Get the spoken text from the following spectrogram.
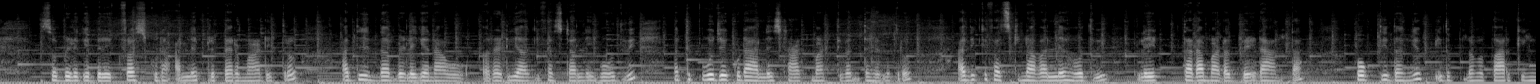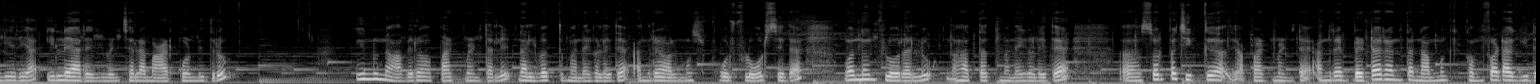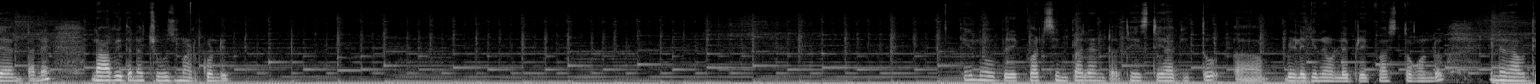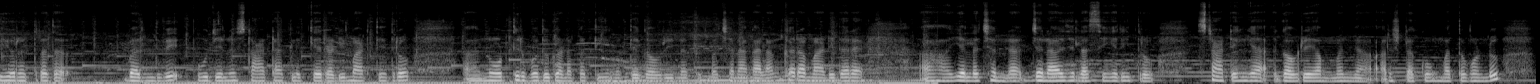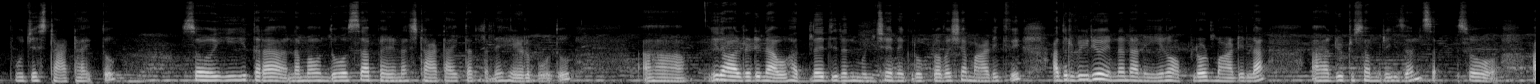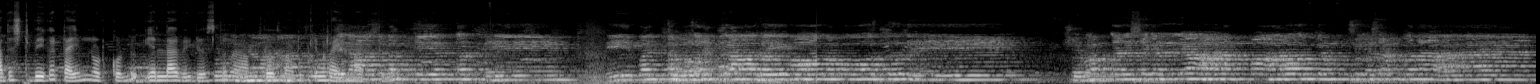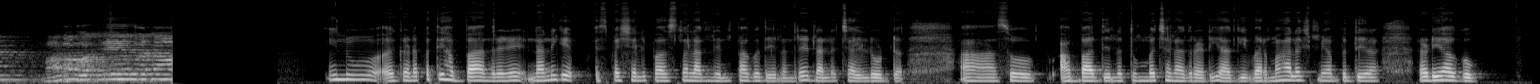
ಸೊ ಬೆಳಿಗ್ಗೆ ಬ್ರೇಕ್ಫಾಸ್ಟ್ ಕೂಡ ಅಲ್ಲೇ ಪ್ರಿಪೇರ್ ಮಾಡಿದ್ರು. ಅದರಿಂದ ಬೆಳಿಗ್ಗೆ ನಾವು ರೆಡಿಯಾಗಿ ಫಸ್ಟ್ ಅಲ್ಲಿಗೆ ಹೋದ್ವಿ. ಮತ್ತು ಪೂಜೆ ಕೂಡ ಅಲ್ಲೇ ಸ್ಟಾರ್ಟ್ ಮಾಡ್ತೀವಿ ಅಂತ ಹೇಳಿದ್ರು. ಅದಕ್ಕೆ ಫಸ್ಟ್ ನಾವು ಅಲ್ಲೇ ಹೋದ್ವಿ. ಲೇಟ್ ತಡ ಮಾಡೋದು ಬೇಡ ಅಂತ. ಹೋಗ್ತಿದ್ದಂಗೆ ಇದು ನಮ್ಮ ಪಾರ್ಕಿಂಗ್ ಏರಿಯಾ. ಇಲ್ಲೇ ಅರೇಂಜ್ಮೆಂಟ್ಸ್ ಎಲ್ಲ ಮಾಡ್ಕೊಂಡಿದ್ರು. ಇನ್ನು ನಾವಿರೋ ಅಪಾರ್ಟ್ಮೆಂಟಲ್ಲಿ ನಲ್ವತ್ತು ಮನೆಗಳಿದೆ. ಅಂದರೆ ಆಲ್ಮೋಸ್ಟ್ ಫೋರ್ ಫ್ಲೋರ್ಸ್ ಇದೆ. ಒಂದೊಂದು ಫ್ಲೋರಲ್ಲೂ ಹತ್ತತ್ತು ಮನೆಗಳಿದೆ. ಸ್ವಲ್ಪ ಚಿಕ್ಕ ಅಪಾರ್ಟ್ಮೆಂಟೇ. ಅಂದರೆ ಬೆಟರ್ ಅಂತ ನಮಗೆ ಕಂಫರ್ಟ್ ಆಗಿದೆ ಅಂತಲೇ ನಾವು ಇದನ್ನು ಚೂಸ್ ಮಾಡ್ಕೊಂಡಿದ್ದು ಇನ್ನು ಬ್ರೇಕ್ಫಾಸ್ಟ್ ಸಿಂಪಲ್ ಆ್ಯಂಡ್ ಟೇಸ್ಟಿಯಾಗಿತ್ತು ಬೆಳಗಿನ ಒಳ್ಳೆ ಬ್ರೇಕ್ಫಾಸ್ಟ್ ತೊಗೊಂಡು. ಇನ್ನು ನಾವು ದೇವ್ರ ಹತ್ರದ ಬಂದ್ವಿ. ಪೂಜೆನೂ ಸ್ಟಾರ್ಟ್ ಆಗಲಿಕ್ಕೆ ರೆಡಿ ಮಾಡ್ತಿದ್ರು. ನೋಡ್ತಿರ್ಬೋದು ಗಣಪತಿ ಮತ್ತು ಗೌರಿನ ತುಂಬ ಚೆನ್ನಾಗಿ ಅಲಂಕಾರ ಮಾಡಿದ್ದಾರೆ. ಎಲ್ಲ ಚೆನ್ನ, ಜನ ಎಲ್ಲ ಸೇರಿದ್ರು. ಸ್ಟಾರ್ಟಿಂಗ್ ಗೌರಿ ಅಮ್ಮನ ಅರಿಶಿನ ಕುಂಕುಮ ತಗೊಂಡು ಪೂಜೆ ಸ್ಟಾರ್ಟ್ ಆಯಿತು. ಸೊ ಈ ಥರ ನಮ್ಮ ಒಂದು ಹೊಸ ಪಯಣ ಸ್ಟಾರ್ಟ್ ಆಯ್ತು ಅಂತಲೇ ಹೇಳ್ಬೋದು. ಇದು ಆಲ್ರೆಡಿ ನಾವು ಹದಿನೈದು ದಿನದ ಮುಂಚೆನೇ ಗ್ರೂಪ್ ಪ್ರವೇಶ ಮಾಡಿದ್ವಿ. ಅದ್ರ ವಿಡಿಯೋ ಇನ್ನೂ ನಾನು ಏನೂ ಅಪ್ಲೋಡ್ ಮಾಡಿಲ್ಲ due to some reasons so ಆದಷ್ಟು ಬೇಗ ಟೈಮ್ ನೋಡಿಕೊಂಡು ಎಲ್ಲ ವೀಡಿಯೋಸ್ನ ನಾನು ಅಪ್ಲೋಡ್ ಮಾಡೋಕ್ಕೆ ಟ್ರೈ ಮಾಡ್ತೀನಿ. ಇನ್ನು ಗಣಪತಿ ಹಬ್ಬ ಅಂದರೆ ನನಗೆ ಎಸ್ಪೆಷಲಿ ಪರ್ಸ್ನಲ್ ಆಗಿ ನೆನಪಾಗೋದೇನೆಂದರೆ ನನ್ನ ಚೈಲ್ಡ್ಹುಡ್ ಸೊ ಹಬ್ಬದ ದಿನ ತುಂಬ ಚೆನ್ನಾಗಿ ರೆಡಿಯಾಗಿ ವರಮಹಾಲಕ್ಷ್ಮಿ ಹಬ್ಬದ ದಿನ ರೆಡಿ ಆಗೋ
